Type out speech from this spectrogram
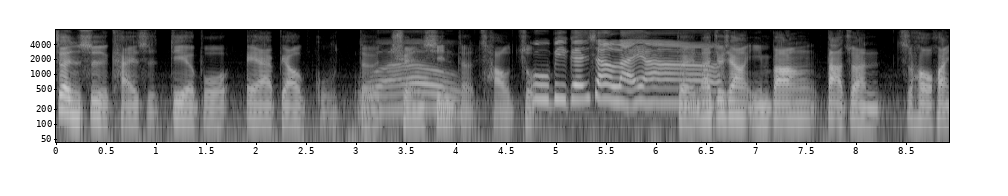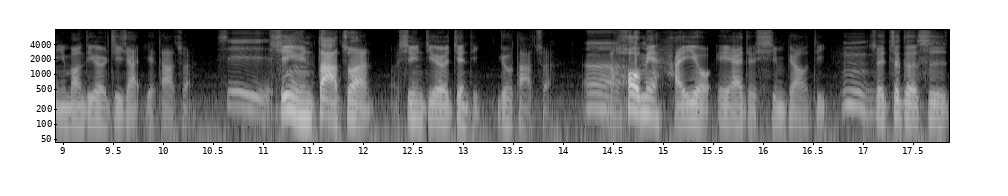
正式开始第二波 AI 标股的全新的操作，务必跟上来呀！对，那就像银邦大赚之后换银邦第二，季家也大赚，是。星云大赚星云第二见顶又大赚，嗯，后面还有 AI 的新标的，嗯，所以这个是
